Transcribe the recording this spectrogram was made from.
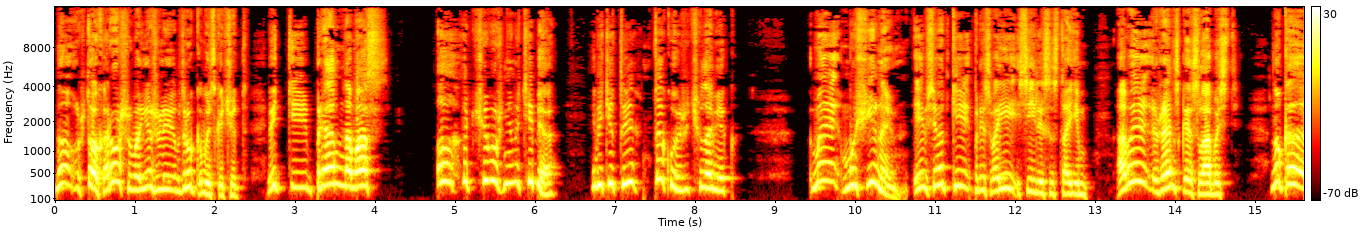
Ну, что хорошего, ежели вдруг выскочит? Ведь прям на вас. — А отчего ж не на тебя? Ведь и ты такой же человек. Мы мужчины, и все-таки при своей силе состоим, а вы женская слабость. Ну-ка,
